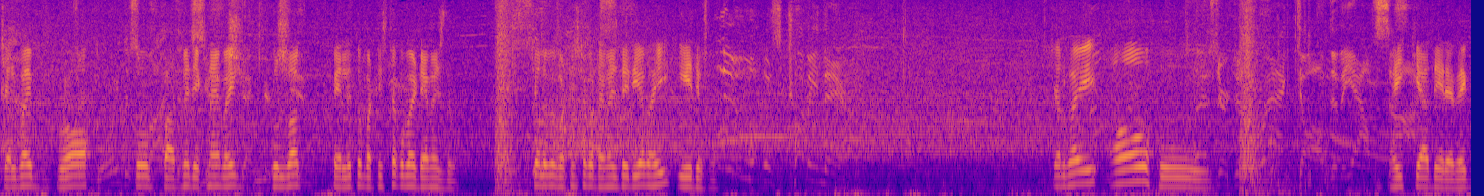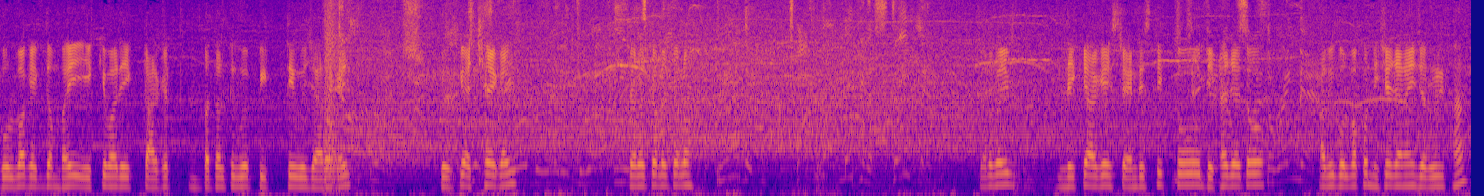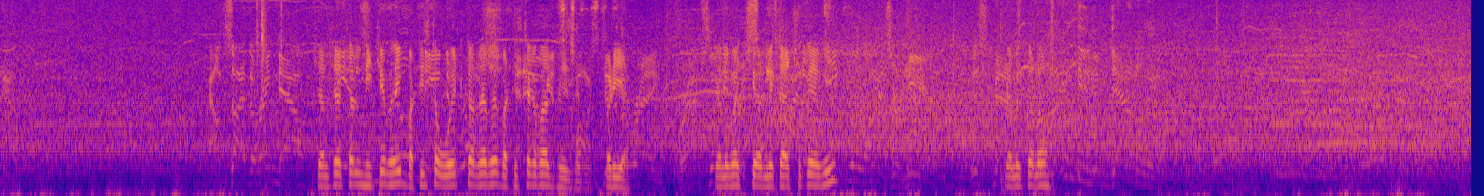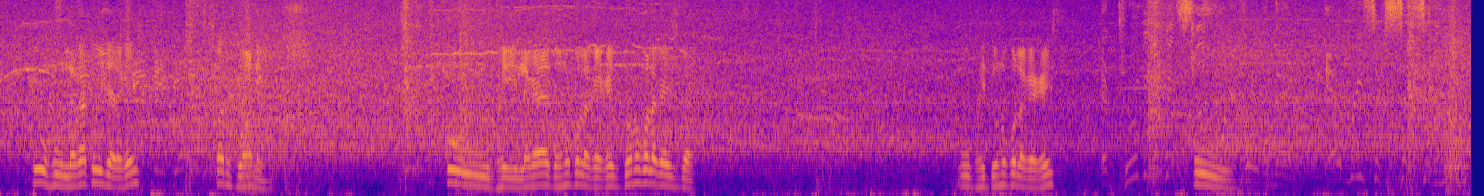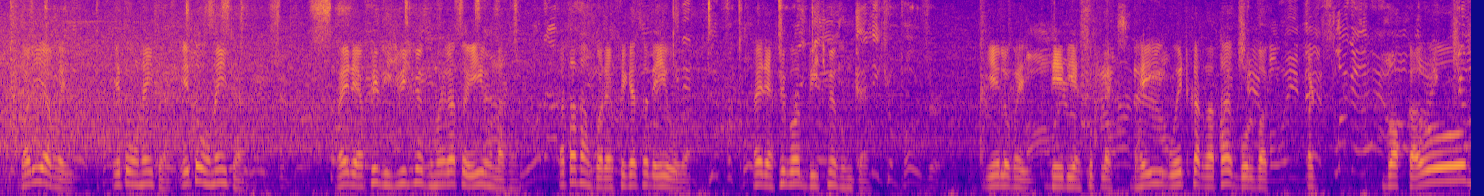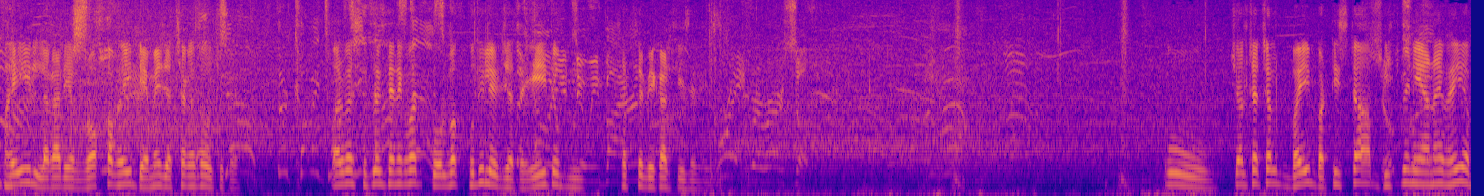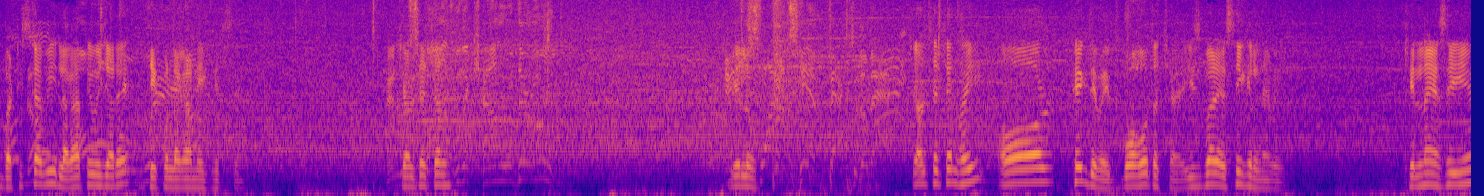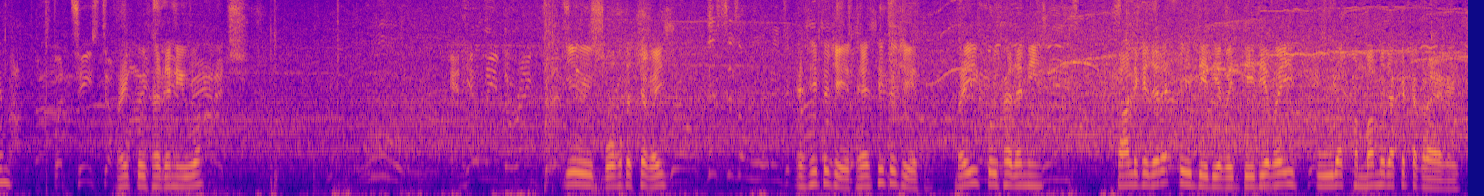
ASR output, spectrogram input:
चल भाई ब्लॉक तो बाद में देखना है भाई। गुलबाग पहले तो बटिस्टा को भाई डैमेज दो। चलो भाई बटिस्टा को डैमेज दे दिया भाई। ये देखो. चल भाई, ओहो। भाई क्या दे रहा है। भाई गोलबाग एकदम भाई, एक के बाद एक टारगेट बदलते हुए, पीटते हुए जा रहा है गाइस क्योंकि अच्छा है गाइस चलो चलो चलो। चलो भाई, लेके आ गए स्टैंड स्टिक तो देखा जाए तो अभी गोलबाग को नीचे जाना ही ज़रूरी था. चल चल चल, नीचे भाई बटिस्टा वेट कर रहे है भाई बटिस्टा के पास भेज देंगे बढ़िया। चलो भाई चेयर लेके आ चुके हैं अभी। चलो चलो। Little. लगा तो हुए जा रहा है पर हुआ नहीं। ओ भाई लगाया दोनों को लगाया गाइस दोनों को लगाया इस बार। ओ भाई, दोनों को लगाया गाइस ओ। बढ़िया भाई, ये तो होना ही था, ये तो होना ही था। भाई रेफरी बीच बीच में घूमेगा तो यही होना था। पता था हमको रेफरी के साथ यही होगा। भाई रेफरी बहुत बीच में घूमता है। ये लो भाई, दे दिया सुप्लेक्स भाई वेट कर रहा था गोलबाग बट ब्रॉक का। ओ भाई, लगा दिया। ब्रॉक का भाई डैमेज अच्छा खासा हो चुका है। और भाई सुप्लेक्स देने के बाद गोलबाग खुद ही लेट जाता है। यही तो सबसे बेकार चीज़ है ओ, चल चल चल। भाई बटिस्टा बीच में नहीं आना है भाई। अब बटिस्टा भी लगाते हुए जा रहे हैं। देखो, लगाने फिर से चल चल चल. ये लो. चल चल चल भाई। और फेंक दे भाई। बहुत अच्छा है। इस बार ऐसे ही खेलना है भाई। खेलना ऐसे ही है। भाई, कोई फ़ायदा नहीं हुआ। ये बहुत अच्छा गाइस ऐसे ही तो चाहिए था, ऐसे ही तो चाहिए था। भाई, कोई फ़ायदा नहीं। कहाँ लेके जा रहा है। ए, दे दिया भाई, दे दिया भाई। पूरा खंभा में जाके टकराया back.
